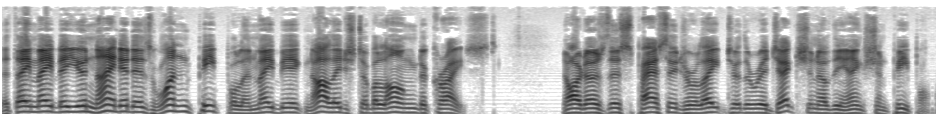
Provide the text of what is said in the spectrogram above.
that they may be united as one people and may be acknowledged to belong to Christ. Nor does this passage relate to the rejection of the ancient people,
